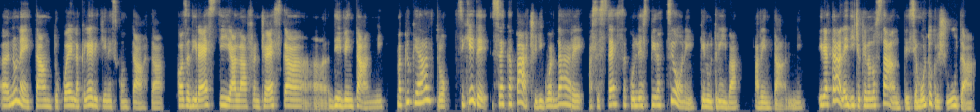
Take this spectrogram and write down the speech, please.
eh, non è tanto quella che lei ritiene scontata, cosa diresti alla Francesca uh, dei vent'anni, ma più che altro si chiede se è capace di guardare a se stessa con le aspirazioni che nutriva a vent'anni. In realtà lei dice che nonostante sia molto cresciuta,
